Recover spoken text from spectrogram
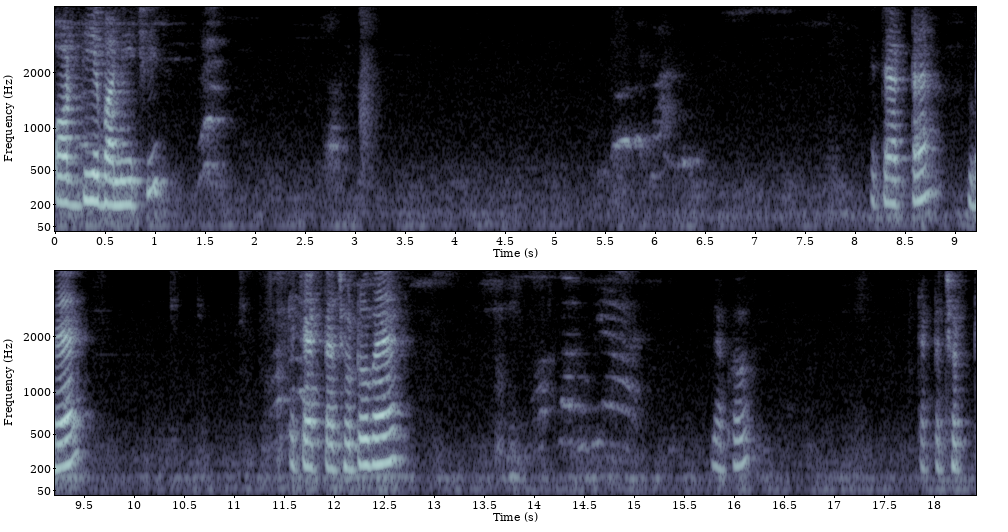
কড দিয়ে বানিয়েছি। এটা একটা ব্যাগ। এটা একটা ছোট ব্যাগ। দেখো। একটা ছোট্ট,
